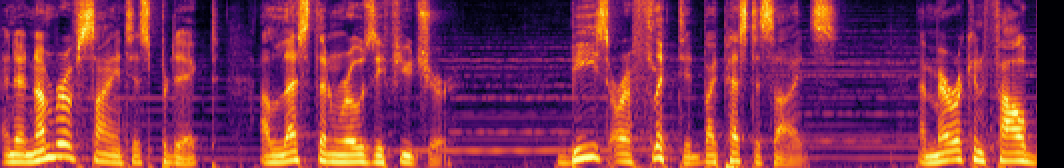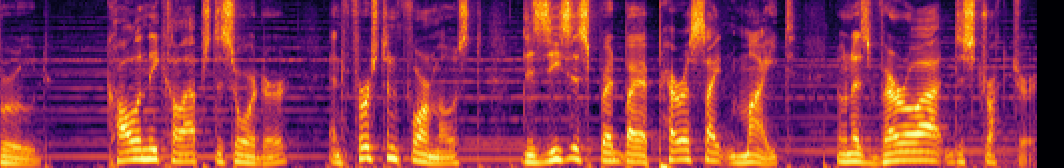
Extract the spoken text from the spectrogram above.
and a number of scientists predict a less than rosy future. Bees are afflicted by pesticides, American foul brood, colony collapse disorder, and first and foremost, diseases spread by a parasite mite known as Varroa destructor.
